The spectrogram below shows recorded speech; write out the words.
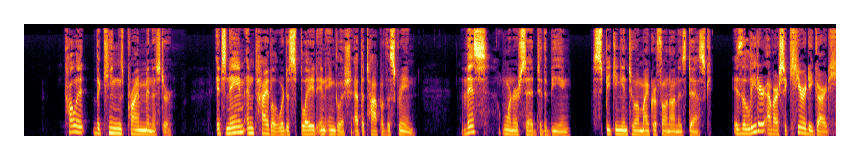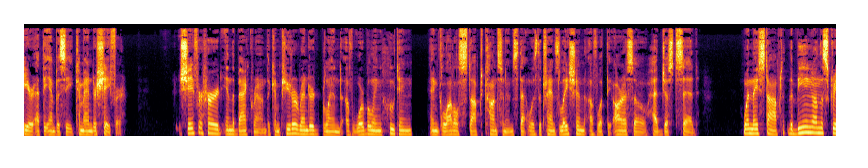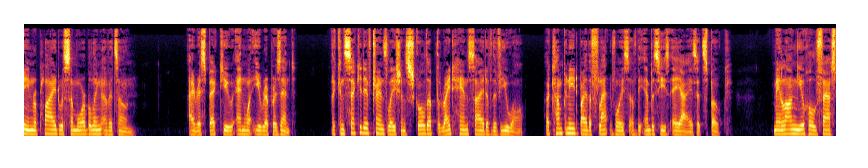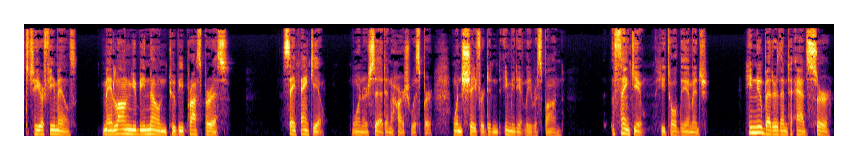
Call it the King's Prime Minister. Its name and title were displayed in English at the top of the screen. This, Warner said to the being, speaking into a microphone on his desk, is the leader of our security guard here at the embassy, Commander Schaefer. Schaefer heard in the background the computer rendered blend of warbling hooting and glottal stopped consonants that was the translation of what the RSO had just said. When they stopped, the being on the screen replied with some warbling of its own. I respect you and what you represent. The consecutive translations scrolled up the right hand side of the view wall, accompanied by the flat voice of the embassy's AI as it spoke. May long you hold fast to your females. May long you be known to be prosperous. Say thank you, Warner said in a harsh whisper when Schaefer didn't immediately respond. Thank you, he told the image. He knew better than to add sir.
